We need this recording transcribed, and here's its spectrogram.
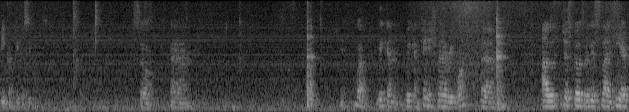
Pico and Pico. So, um, yeah, well, we can, we can finish whenever you want. Um, I'll just go through this slide here,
